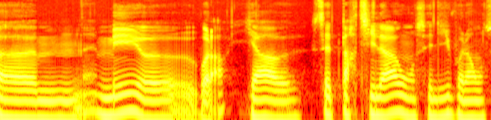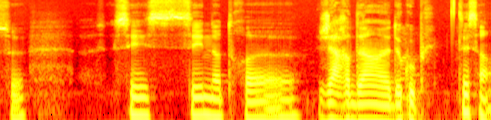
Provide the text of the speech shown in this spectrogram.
mais voilà, il y a cette partie-là où on s'est dit, voilà, on se c'est notre... Euh, Jardin de couple. C'est ça.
